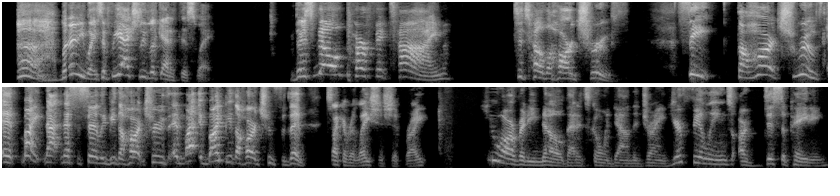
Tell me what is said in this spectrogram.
but anyways, if we actually look at it this way, there's no perfect time to tell the hard truth. See, the hard truth, it might not necessarily be the hard truth. It might it might be the hard truth for them. It's like a relationship, right? You already know that it's going down the drain. Your feelings are dissipating.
